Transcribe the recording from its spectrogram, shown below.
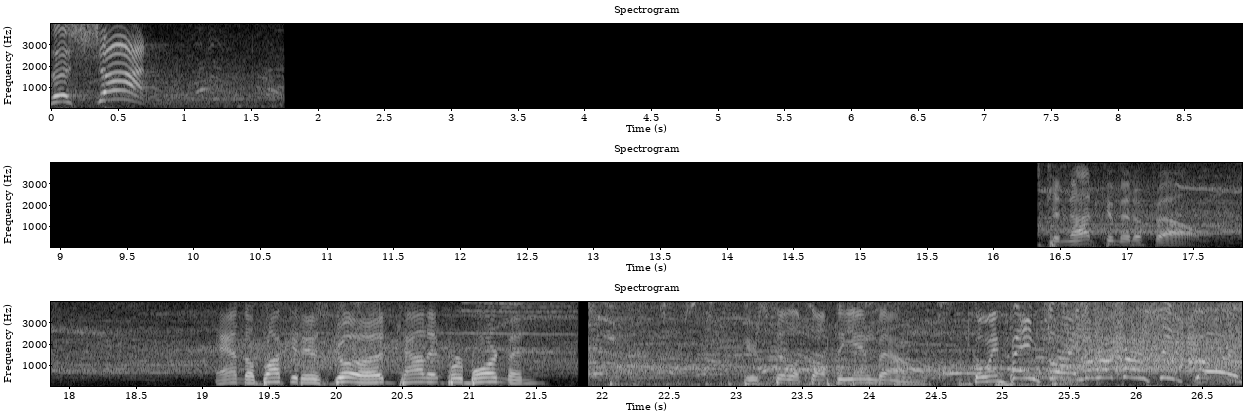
The shot! Cannot commit a foul. And the bucket is good. Count it for Bournemouth. Here's Phillips off the inbound. Going baseline. The reverse is good.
